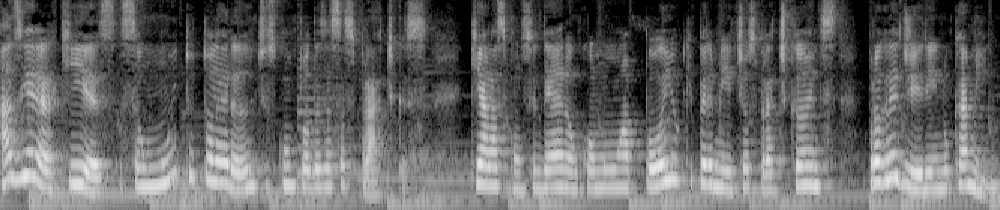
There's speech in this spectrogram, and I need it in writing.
As hierarquias são muito tolerantes com todas essas práticas, que elas consideram como um apoio que permite aos praticantes progredirem no caminho.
